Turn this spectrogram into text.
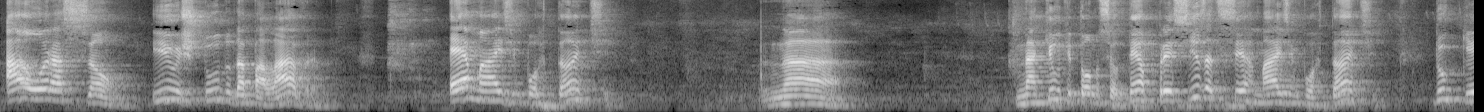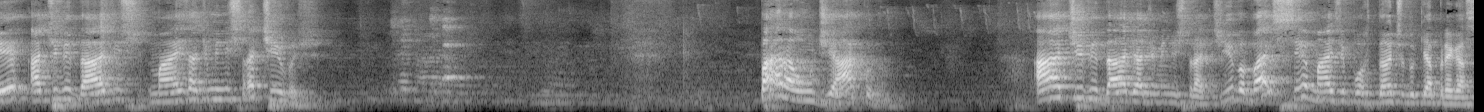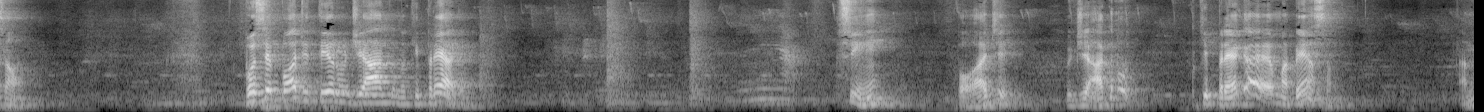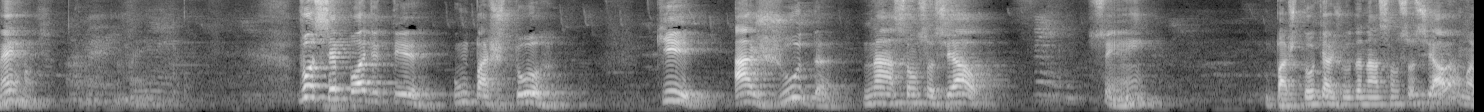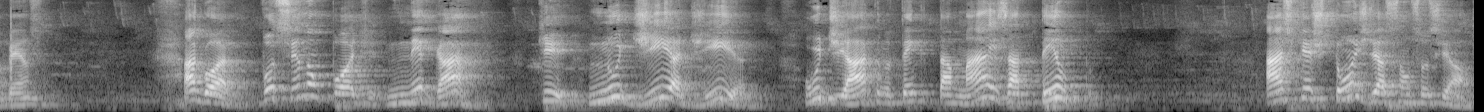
a oração e o estudo da palavra é mais importante na naquilo que toma o seu tempo, precisa ser mais importante do que atividades mais administrativas. Para um diácono, a atividade administrativa vai ser mais importante do que a pregação. Você pode ter um diácono que prega? Sim, pode. O diácono que prega é uma benção. Amém, irmãos? Amém. Você pode ter um pastor que ajuda na ação social? Sim. Sim. Um pastor que ajuda na ação social é uma benção. Agora, você não pode negar que no dia a dia o diácono tem que estar mais atento às questões de ação social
